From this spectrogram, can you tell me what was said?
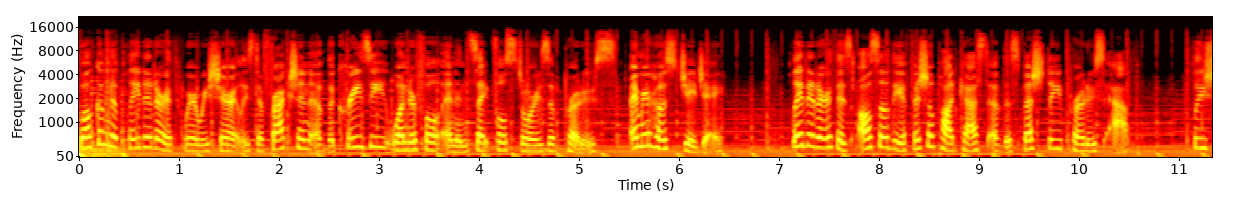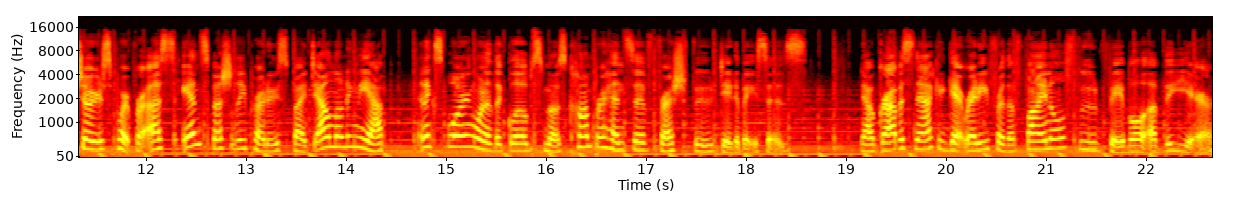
Welcome to Plated Earth, where we share at least a fraction of the crazy, wonderful, and insightful stories of produce. I'm your host, JJ. Plated Earth is also the official podcast of the Specialty Produce app. Please show your support for us and Specialty Produce by downloading the app and exploring one of the globe's most comprehensive fresh food databases. Now grab a snack and get ready for the final food fable of the year.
